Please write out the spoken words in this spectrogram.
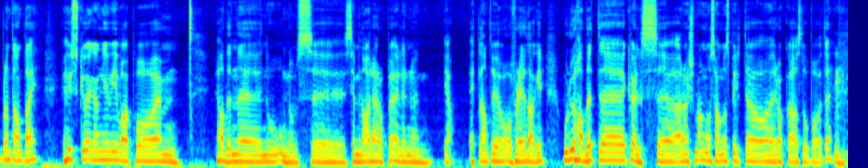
annet deg. Jeg husker jo en gang vi var på Jeg hadde en, eh, noe ungdomsseminar her oppe, eller ja, et eller annet over flere dager, hvor du hadde et eh, kveldsarrangement og sang og spilte og rocka og sto på, vet du. Mm.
